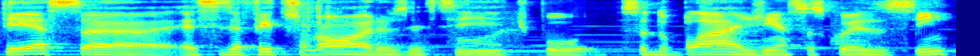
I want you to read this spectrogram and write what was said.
ter essa, esses efeitos sonoros, esse, tipo, essa dublagem, essas coisas assim,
